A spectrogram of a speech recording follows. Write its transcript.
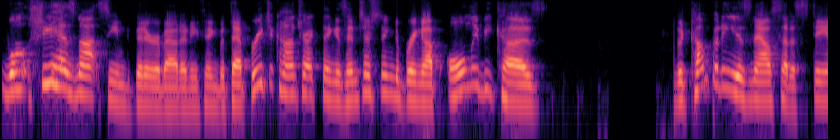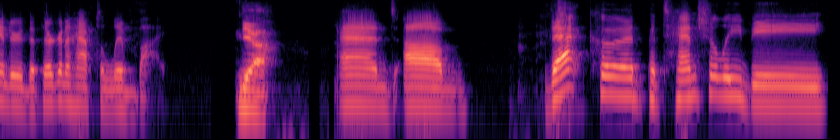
Well, she has not seemed bitter about anything, but that breach of contract thing is interesting to bring up only because the company has now set a standard that they're going to have to live by. Yeah, And um, that could potentially be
